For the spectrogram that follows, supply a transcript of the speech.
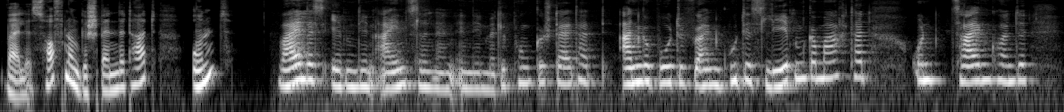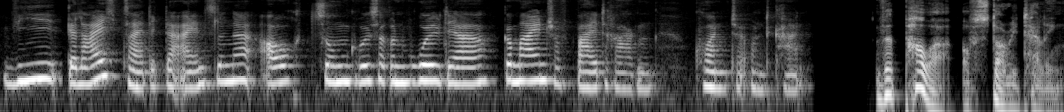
weil es Hoffnung gespendet hat und weil es eben den Einzelnen in den Mittelpunkt gestellt hat, Angebote für ein gutes Leben gemacht hat und zeigen konnte, wie gleichzeitig der Einzelne auch zum größeren Wohl der Gemeinschaft beitragen konnte und kann. The Power of Storytelling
